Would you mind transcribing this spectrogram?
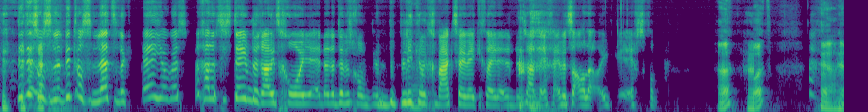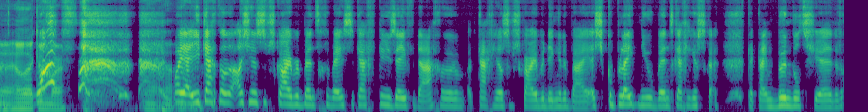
Dit, is was, dit was letterlijk. Hé hey jongens, we gaan het systeem eruit gooien. En dat, dat hebben ze gewoon publiekelijk gemaakt twee weken geleden. En er zaten echt met z'n allen. ik- Echt van. Huh? Wat? Ja, ja, heel herkenbaar. Ja, ja. Maar ja, je krijgt dan, als je een subscriber bent geweest, dan krijg je, kun je zeven dagen, krijg je dan subscriber dingen erbij. Als je compleet nieuw bent, krijg je een klein bundeltje.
